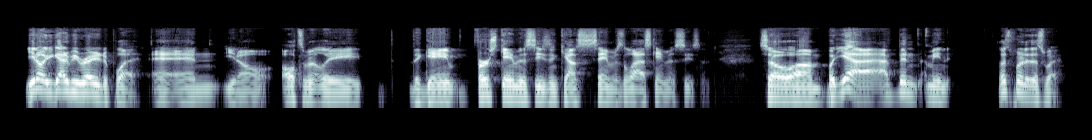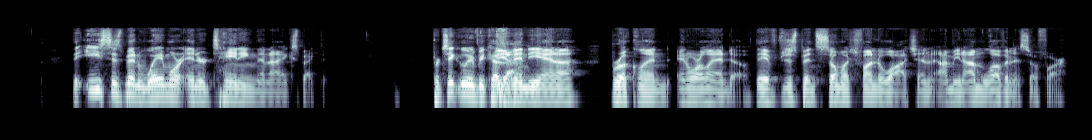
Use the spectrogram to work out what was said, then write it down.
you know, you got to be ready to play. And, and, you know, ultimately, the game, first game of the season counts the same as the last game of the season. So, um, but yeah, I've been, I mean, let's put it this way the East has been way more entertaining than I expected, particularly because yeah. of Indiana, Brooklyn, and Orlando. They've just been so much fun to watch. And I mean, I'm loving it so far.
